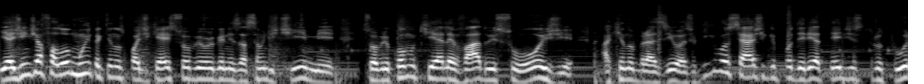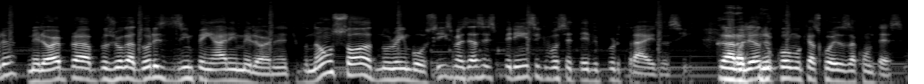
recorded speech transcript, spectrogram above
e a gente já falou muito aqui nos podcasts sobre organização de time, sobre como que é levado isso hoje aqui no Brasil. Assim, o que, que você acha que poderia ter de estrutura melhor para os jogadores desempenharem melhor, né? Tipo, não só no Rainbow Six, mas essa experiência que você teve por trás, assim. Cara, olhando como que as coisas acontecem.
